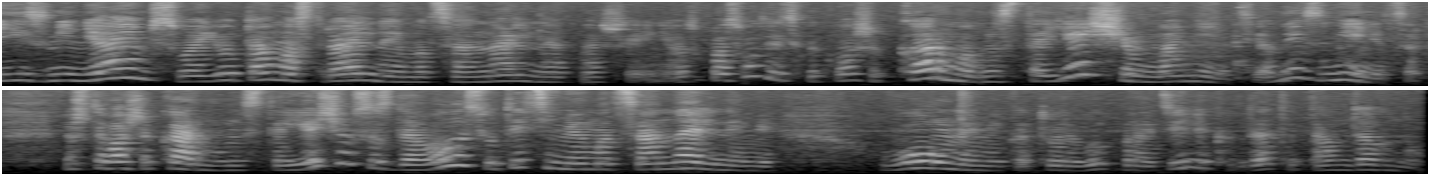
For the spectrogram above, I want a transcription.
и изменяем свое там астральное эмоциональное отношение. Вот посмотрите, как ваша карма в настоящем моменте, она изменится. Потому что ваша карма в настоящем создавалась вот этими эмоциональными волнами, которые вы породили когда-то там давно.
